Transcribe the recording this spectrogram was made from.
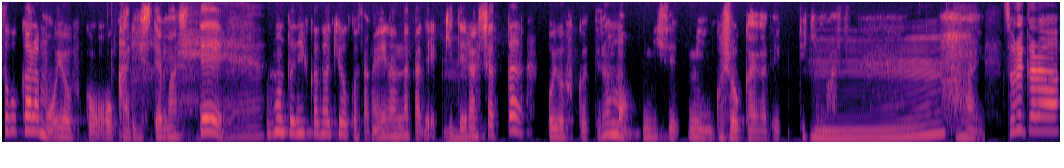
そこからもお洋服をお借りしてまして本当に深田恭子さんが映画の中で着ていらっしゃったお洋服っていうのも見せ見ご紹介がでできます。うん。はい、それから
